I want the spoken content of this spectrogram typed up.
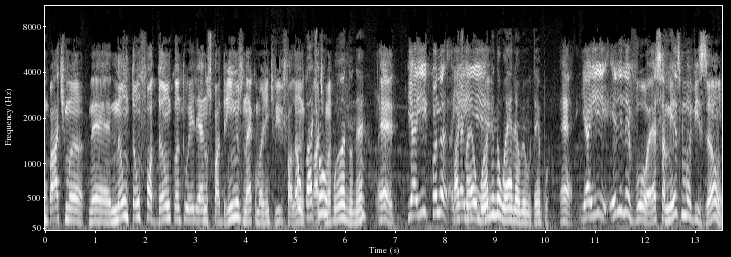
um Batman né, não tão fodão quanto ele é nos quadrinhos, né? Como a gente vive É falando. um Batman, Batman humano, né? é. E aí, quando. Batman aí- é humano e não é, né, ao mesmo tempo. é, e aí ele levou essa mesma visão,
